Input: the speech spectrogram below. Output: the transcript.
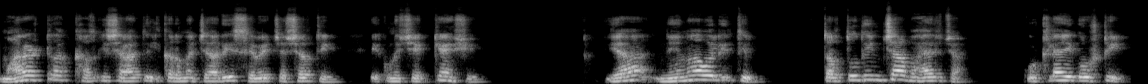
महाराष्ट्र खासगी शाळेतील कर्मचारी सेवेच्या शर्ती एकोणीसशे एक्क्याऐंशी या नियमावलीतील तरतुदींच्या बाहेरच्या कुठल्याही गोष्टी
